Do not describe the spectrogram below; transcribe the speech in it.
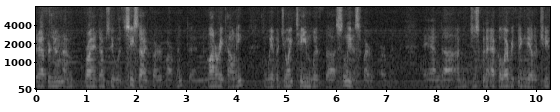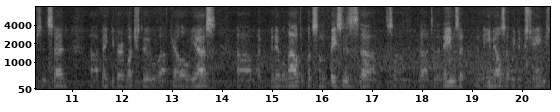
Good afternoon. I'm Brian Dempsey with Seaside Fire Department in Monterey County, and we have a joint team with uh, Salinas Fire Department. And uh, I'm just going to echo everything the other chiefs had said. Uh, Thank you very much to uh, Cal OES. Uh, I've been able now to put some faces, uh, some, to the names that, in the emails that we've exchanged,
